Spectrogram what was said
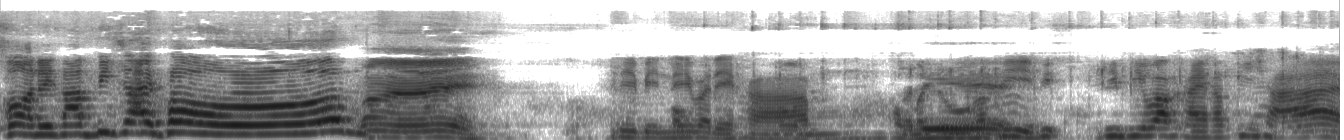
สวัสดีครับพี่ชายผมว่าไง พี่บินนี่สวัสดีครับ ผมมาดูครับพี่พี่พี่พี่ว่าใครครับพี่ชาย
